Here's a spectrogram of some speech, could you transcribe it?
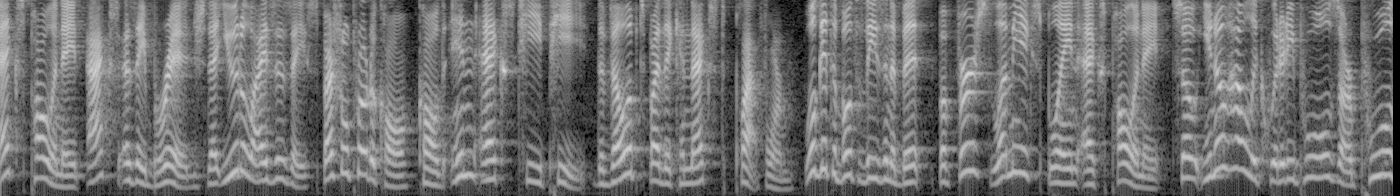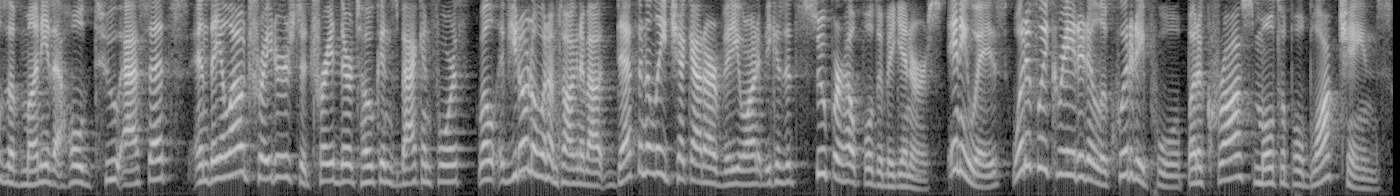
xPollinate acts as a bridge that utilizes a special protocol called NXTP, developed by the Connext platform. We'll get to both of these in a bit, but first let me explain xPollinate. So you know how liquidity pools are pools of money that hold two assets, and they allow traders to trade their tokens back and forth? Well, if you don't know what I'm talking about, definitely check out our video on it because it's super helpful to beginners. Anyways, what if we created a liquidity pool but across multiple blockchains?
